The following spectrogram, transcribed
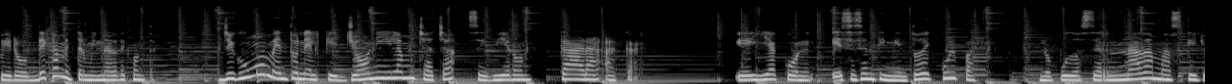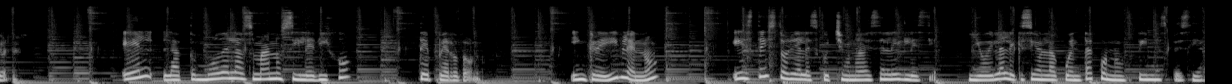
pero déjame terminar de contar. Llegó un momento en el que Johnny y la muchacha se vieron cara a cara. Ella con ese sentimiento de culpa no pudo hacer nada más que llorar. Él la tomó de las manos y le dijo, te perdono. Increíble, ¿no? Esta historia la escuché una vez en la iglesia y hoy la lección la cuenta con un fin especial.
